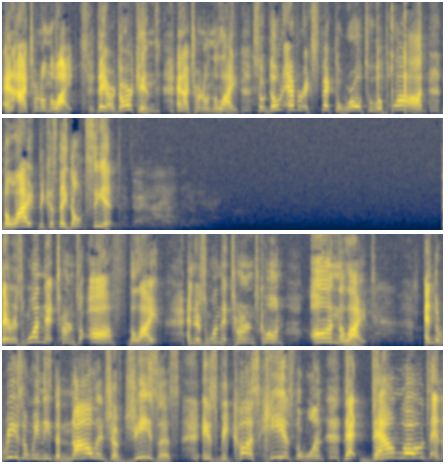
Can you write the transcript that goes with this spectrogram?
and I turn on the light. They are darkened and I turn on the light. So don't ever expect the world to applaud the light because they don't see it. There is one that turns off the light, and there's one that turns, come on, on the light. And the reason we need the knowledge of Jesus is because He is the one that downloads and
